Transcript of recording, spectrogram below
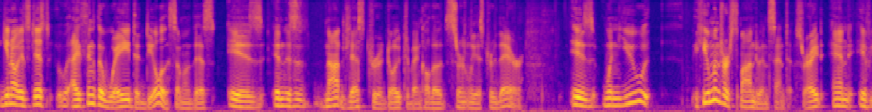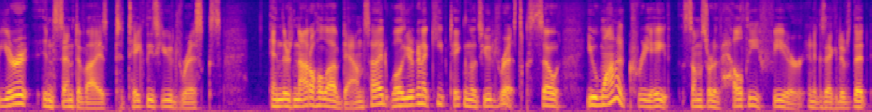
you know, it's just I think the way to deal with some of this is, and this is not just true at Deutsche Bank, although it certainly is true there, is when you humans respond to incentives, right? And if you're incentivized to take these huge risks and there's not a whole lot of downside, well, you're going to keep taking those huge risks. So you want to create some sort of healthy fear in executives that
